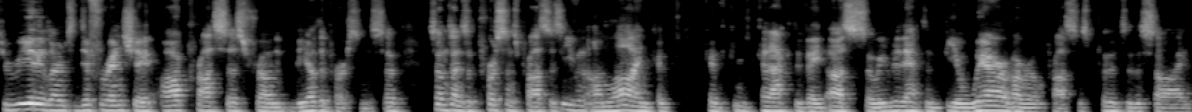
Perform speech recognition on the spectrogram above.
to really learn to differentiate our process from the other person. So sometimes a person's process, even online, could, could, could activate us. So we really have to be aware of our own process, put it to the side,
